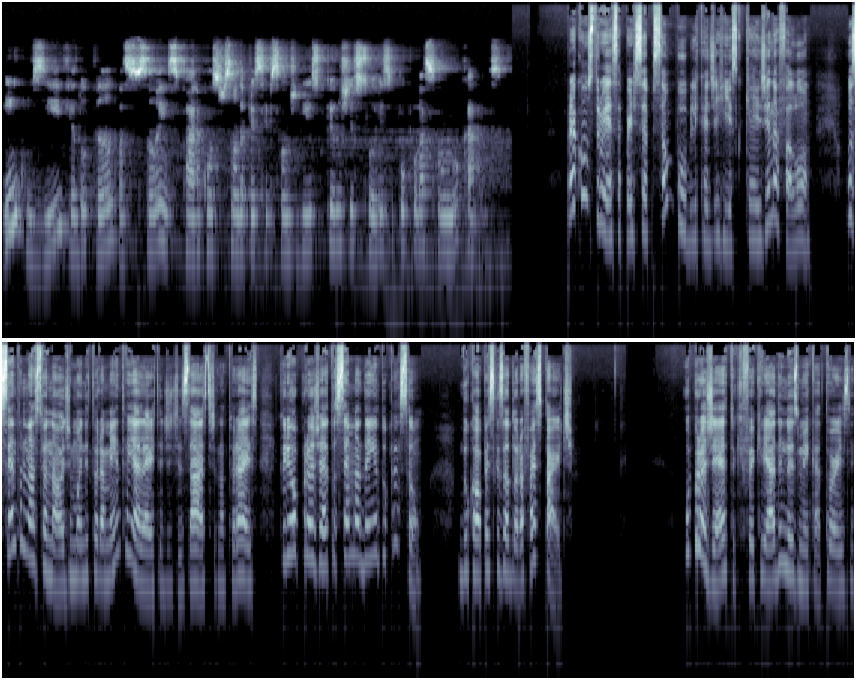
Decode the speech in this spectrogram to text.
inclusive adotando ações para a construção da percepção de risco pelos gestores e população locais. Para construir essa percepção pública de risco que a Regina falou, o Centro Nacional de Monitoramento e Alerta de Desastres Naturais criou o projeto Semadem Educação, do qual a pesquisadora faz parte. O projeto, que foi criado em 2014,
